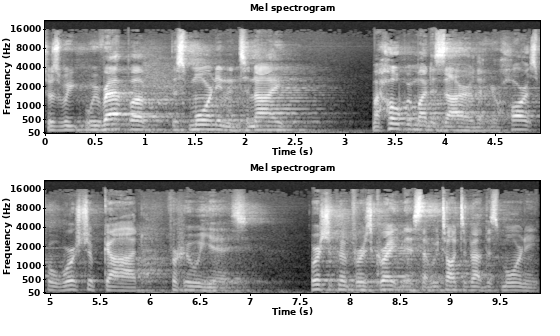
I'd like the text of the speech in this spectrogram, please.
So, as we, we wrap up this morning and tonight, my hope and my desire that your hearts will worship God for who He is. Worship Him for His greatness that we talked about this morning.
